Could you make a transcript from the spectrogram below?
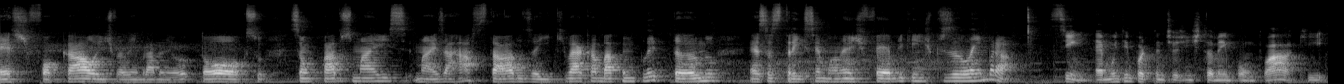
e focal, a gente vai lembrar da neurotóxico, são quadros mais, mais arrastados aí que vai acabar completando essas três semanas de febre que a gente precisa lembrar. Sim, é muito importante a gente também pontuar que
